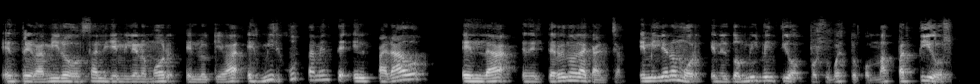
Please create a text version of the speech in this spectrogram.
entre Ramiro González y Emiliano Mor en lo que va es mir justamente el parado en, la, en el terreno de la cancha. Emiliano Mor en el 2022, por supuesto, con más partidos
